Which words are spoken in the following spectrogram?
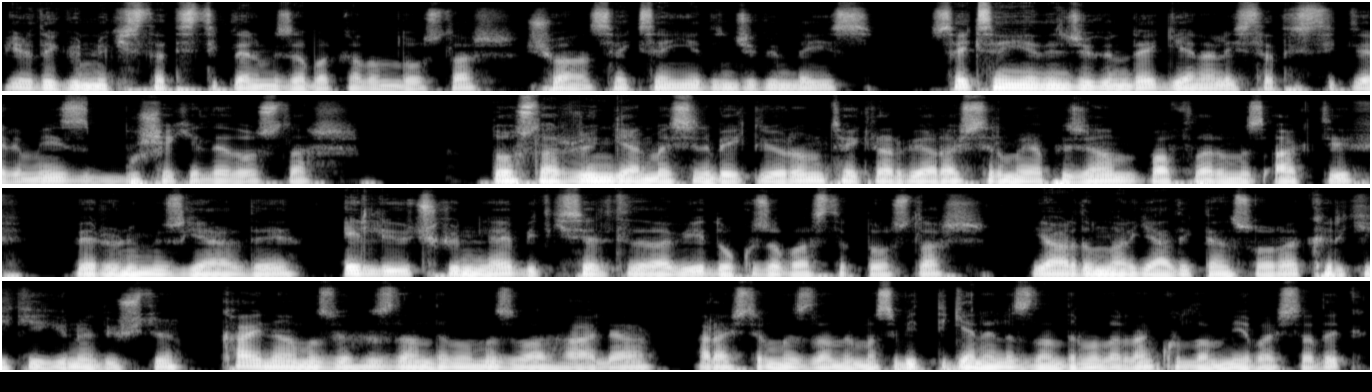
Bir de günlük istatistiklerimize bakalım dostlar. Şu an 87. gündeyiz. 87. günde genel istatistiklerimiz bu şekilde dostlar. Dostlar rün gelmesini bekliyorum. Tekrar bir araştırma yapacağım. Bufflarımız aktif ve rünümüz geldi. 53 günle bitkisel tedaviyi 9'a bastık dostlar. Yardımlar geldikten sonra 42 güne düştü. Kaynağımız ve hızlandırmamız var hala. Araştırma hızlandırması bitti. Genel hızlandırmalardan kullanmaya başladık.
